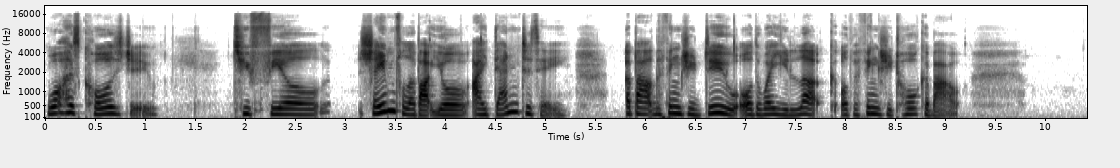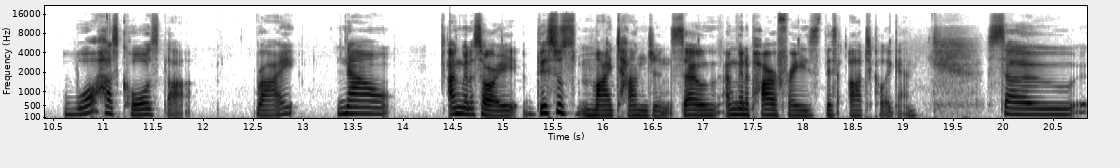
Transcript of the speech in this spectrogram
What has caused you to feel shameful about your identity about the things you do or the way you look or the things you talk about? What has caused that right? Now I'm going to, sorry, this was my tangent, so I'm going to paraphrase this article again. So,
